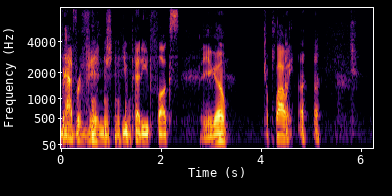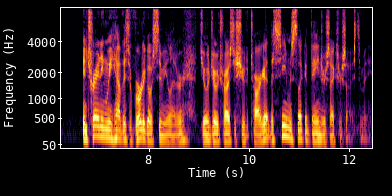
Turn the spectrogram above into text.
have revenge. you petty fucks. There you go. Kaplawi. In training, we have this vertigo simulator. Jojo tries to shoot a target. This seems like a dangerous exercise to me.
